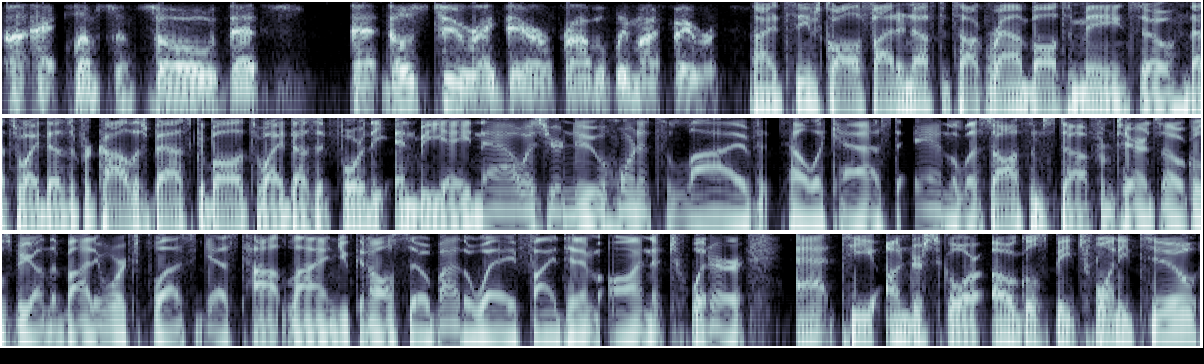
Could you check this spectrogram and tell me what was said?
uh, at Clemson. So that's that those two right there are probably my favorite. All uh, right, seems qualified enough to talk round ball to me. So that's why he does it for college basketball. That's why he does it for the NBA now as your new Hornets live telecast analyst. Awesome stuff from Terrence Oglesby on the Bodyworks Plus guest hotline. You can also, by the way, find him on Twitter at T underscore Oglesby22.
